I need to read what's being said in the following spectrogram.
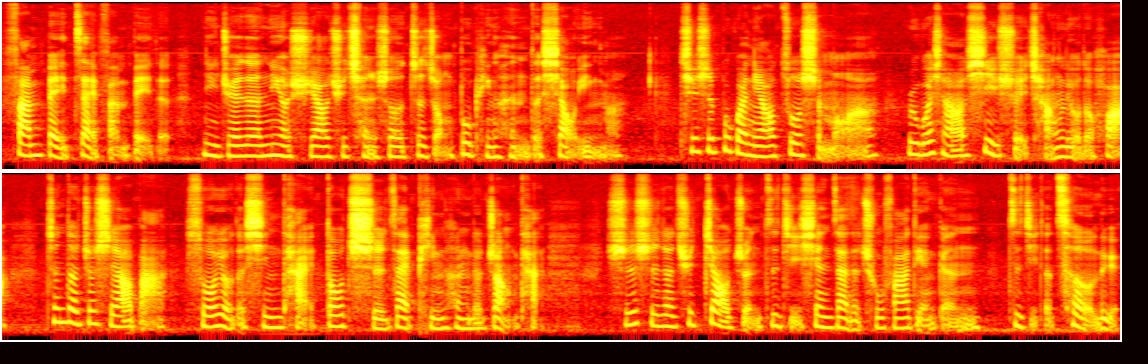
翻倍再翻倍的。你觉得你有需要去承受这种不平衡的效应吗？其实不管你要做什么啊，如果想要细水长流的话。真的就是要把所有的心态都持在平衡的状态，时时的去校准自己现在的出发点跟自己的策略，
